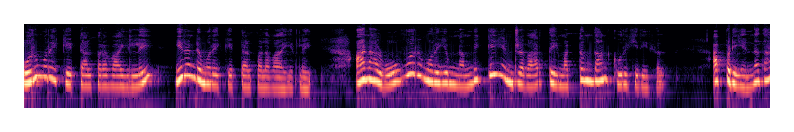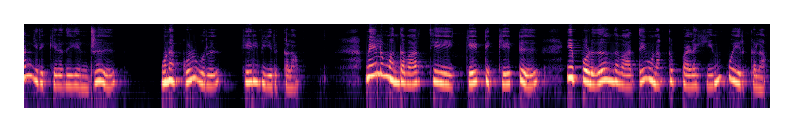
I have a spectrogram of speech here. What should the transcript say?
ஒரு முறை கேட்டால் பரவாயில்லை இரண்டு முறை கேட்டால் பரவாயில்லை. ஆனால் ஒவ்வொரு முறையும் நம்பிக்கை என்ற வார்த்தை மட்டும்தான் கூறுகிறீர்கள். அப்படி என்னதான் இருக்கிறது என்று உனக்குள் ஒரு கேள்வி இருக்கலாம். மேலும் அந்த வார்த்தையை கேட்டு கேட்டு இப்பொழுது அந்த வார்த்தை உனக்கு பழகியும் போயிருக்கலாம்.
